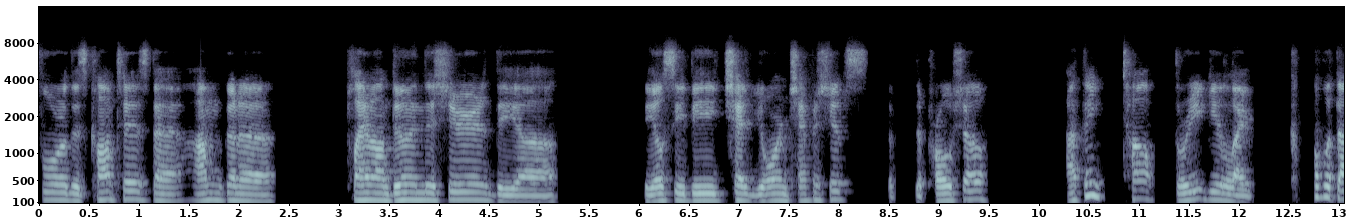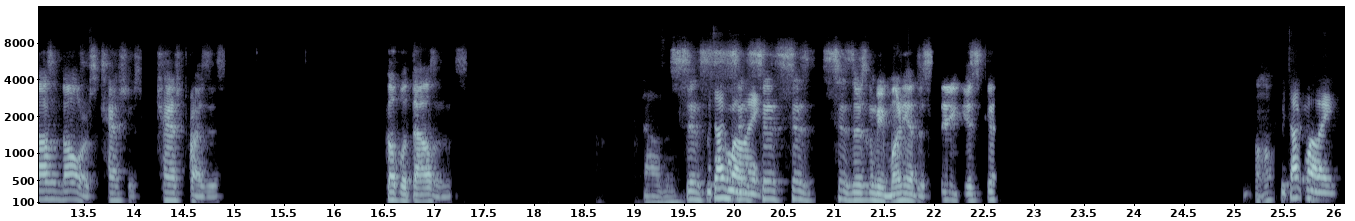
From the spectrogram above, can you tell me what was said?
for this contest that I'm gonna plan on doing this year, the uh, the OCB Chet Yorton Championships, the, the pro show. I think top three get like a couple thousand dollars cash cash prizes. Couple thousands. Thousands. Since since, like, since since since there's gonna be money at the stake, it's good. we talking about like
